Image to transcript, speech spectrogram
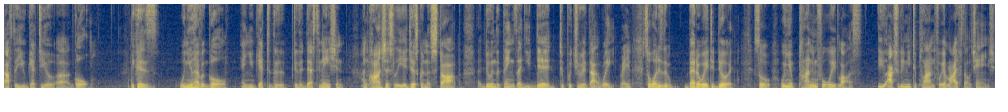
after you get to your uh, goal? Because when you have a goal and you get to the to the destination, unconsciously you're just going to stop doing the things that you did to put you at that weight, right? So what is the better way to do it? So when you're planning for weight loss, you actually need to plan for your lifestyle change.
